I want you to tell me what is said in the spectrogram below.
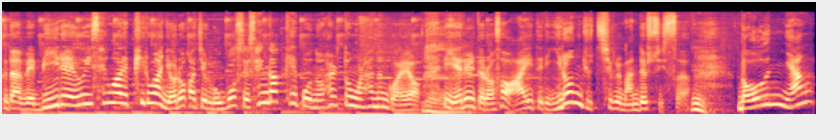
그다음에 미래의 생활에 필요한 여러 가지 로봇을 생각해보는 활동을 하는 거예요. 네. 예를 들어서 아이들이 이런 규칙을 만들 수 있어요. 넣은 양,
